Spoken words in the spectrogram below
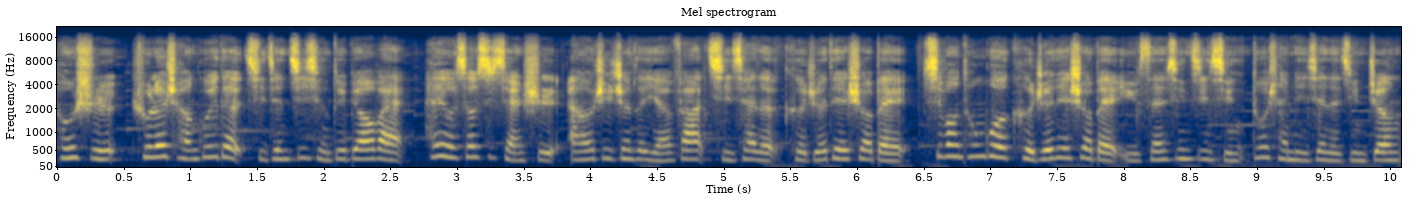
同时，除了常规的旗舰机型对标外，还有消息显示，LG 正在研发旗下的可折叠设备，希望通过可折叠设备与三星进行多产品线的竞争。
